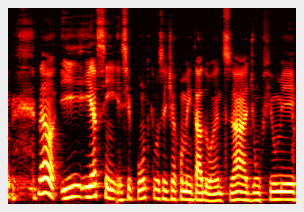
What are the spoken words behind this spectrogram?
não, e, e assim, esse ponto que você tinha comentado antes, ah, de um filme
